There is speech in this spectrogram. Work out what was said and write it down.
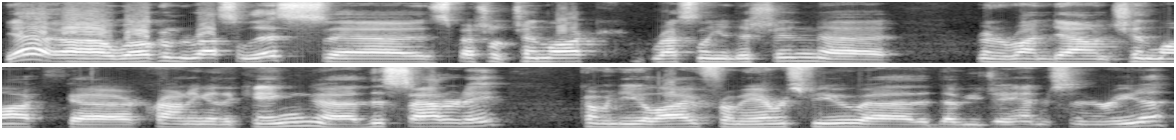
Yeah, uh, welcome to Rassle This, uh, special Chinlock Wrestling Edition. We're going to run down Chinlock uh, Crowning of the King uh, this Saturday, coming to you live from Amherstview, uh, the WJ Henderson Arena.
